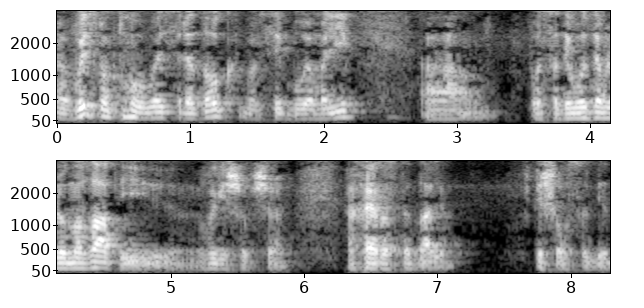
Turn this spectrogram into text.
е, висмикнув весь рядок, бо всі були малі, е, посадив у землю назад і вирішив, що хай росте далі. Пішов собі.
